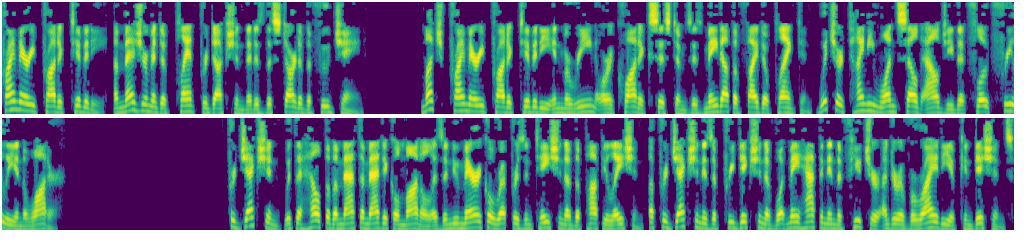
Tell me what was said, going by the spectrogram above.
Primary productivity, a measurement of plant production that is the start of the food chain. Much primary productivity in marine or aquatic systems is made up of phytoplankton, which are tiny one-celled algae that float freely in the water. Projection, with the help of a mathematical model as a numerical representation of the population, a projection is a prediction of what may happen in the future under a variety of conditions,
